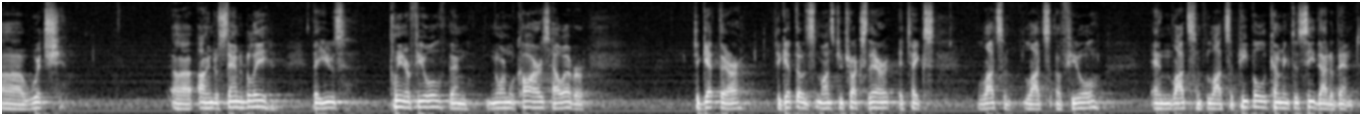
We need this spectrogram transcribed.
uh, which uh, understandably they use cleaner fuel than normal cars. However, to get there, to get those monster trucks there, it takes lots of lots of fuel and lots of lots of people coming to see that event.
